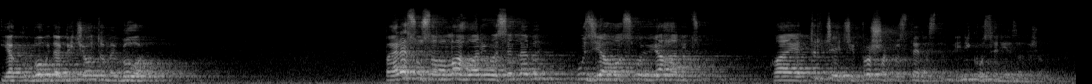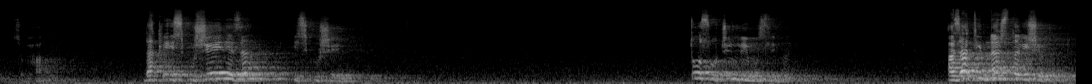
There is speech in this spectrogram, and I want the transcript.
I ako Bog da biće o tome govor. Pa je Resul sallallahu alaihi wa sallam uzjao svoju jahalicu koja je trčeći prošla kroz te nastave i niko se nije zadržao. Subhano. Dakle, iskušenje za iskušenje. To su učinili muslimani. A zatim nastaviše put.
